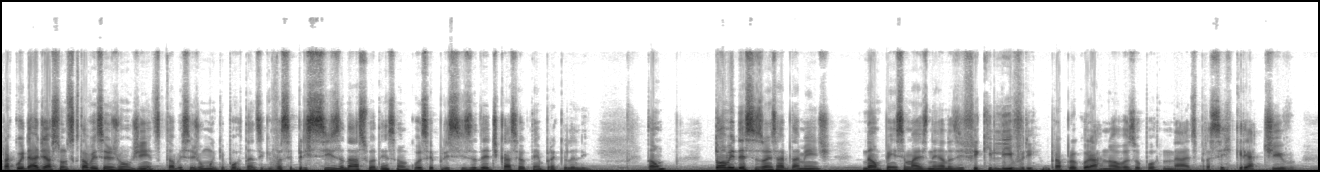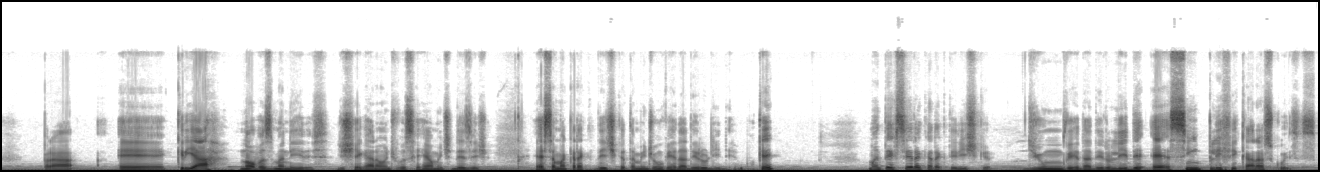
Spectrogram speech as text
para cuidar de assuntos que talvez sejam urgentes, que talvez sejam muito importantes e que você precisa dar a sua atenção, que você precisa dedicar seu tempo para aquilo ali. Então, tome decisões rapidamente, não pense mais nelas e fique livre para procurar novas oportunidades, para ser criativo, para é, criar novas maneiras de chegar aonde você realmente deseja. Essa é uma característica também de um verdadeiro líder, ok? Uma terceira característica de um verdadeiro líder é simplificar as coisas.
